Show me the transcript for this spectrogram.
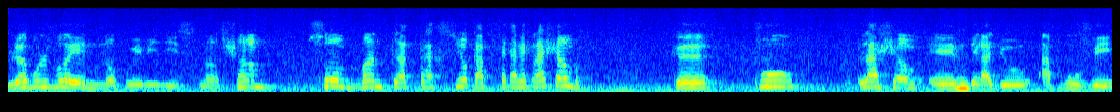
le boulevard et nos premiers ministres dans la Chambre sont bonnes tractations qu'a fait avec la Chambre. Que pour la Chambre et les radios approuver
